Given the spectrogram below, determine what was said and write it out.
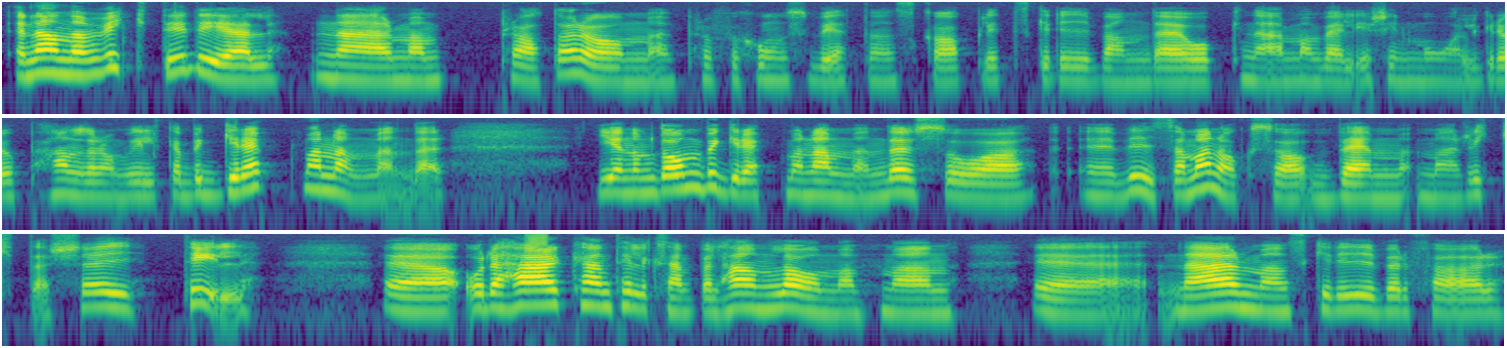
En annan viktig del när man pratar om professionsvetenskapligt skrivande och när man väljer sin målgrupp handlar om vilka begrepp man använder. Genom de begrepp man använder så eh, visar man också vem man riktar sig till. Eh, och det här kan till exempel handla om att man Eh, när man skriver för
